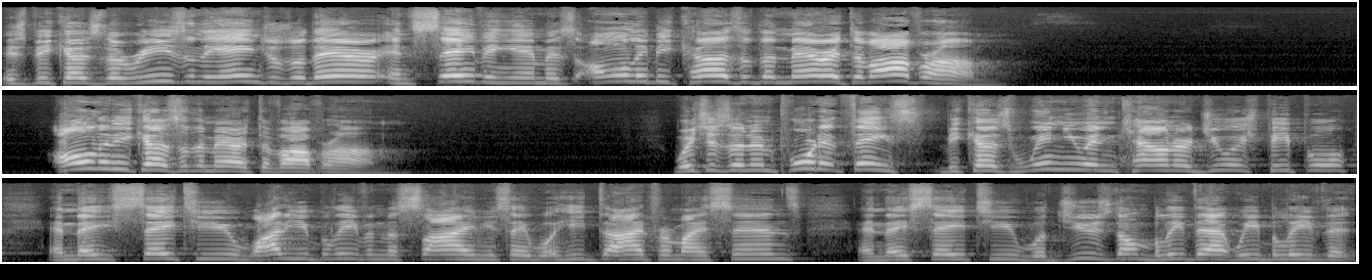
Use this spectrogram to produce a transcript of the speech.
is because the reason the angels are there and saving him is only because of the merit of Abraham. Only because of the merit of Abraham which is an important thing because when you encounter Jewish people and they say to you, Why do you believe in Messiah? And you say, Well, he died for my sins. And they say to you, Well, Jews don't believe that. We believe that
